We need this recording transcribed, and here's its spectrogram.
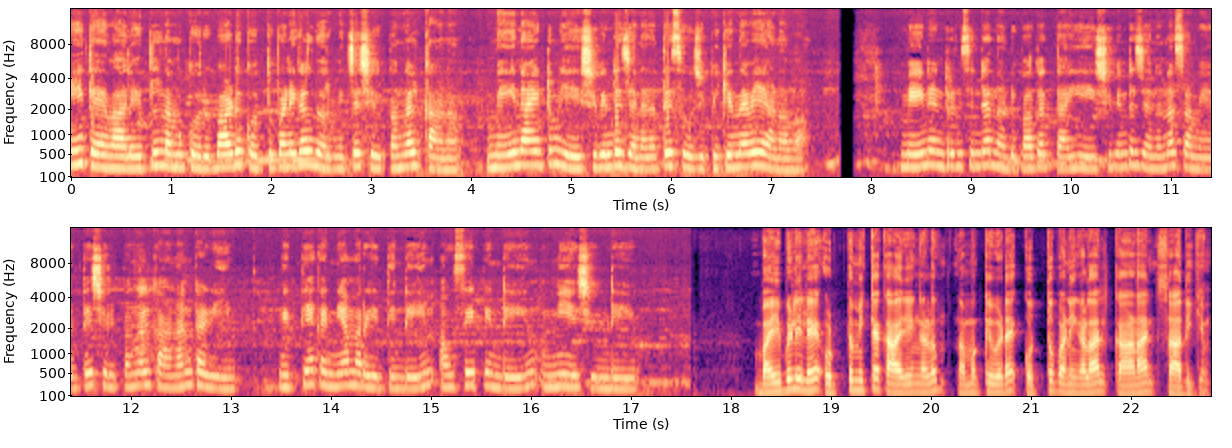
ഈ ദേവാലയത്തിൽ നമുക്ക് ഒരുപാട് കൊത്തുപണികൾ നിർമ്മിച്ച ശില്പങ്ങൾ കാണാം. മെയിനായിട്ടും യേശുവിന്റെ ജനനത്തെ സൂചിപ്പിക്കുന്നവയാണവ. മെയിൻ എൻട്രൻസിന്റെ നടുഭാഗത്തായി യേശുവിന്റെ ജനന സമയത്തെ ശില്പങ്ങൾ കാണാൻ കഴിയും. നിത്യകന്യാമറിയത്തിന്റെയും ഔസേപ്പിന്റെയും ഉണ്ണിയേശുവിന്റെയും. ബൈബിളിലെ ഒട്ടുമിക്ക കാര്യങ്ങളും നമുക്കിവിടെ കൊത്തുപണികളാൽ കാണാൻ സാധിക്കും.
